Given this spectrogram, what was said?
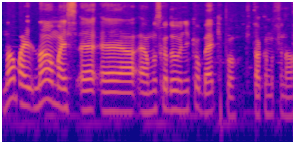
Não, mas, não, mas é, é a- é a música do Nickelback, pô, que toca no final.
